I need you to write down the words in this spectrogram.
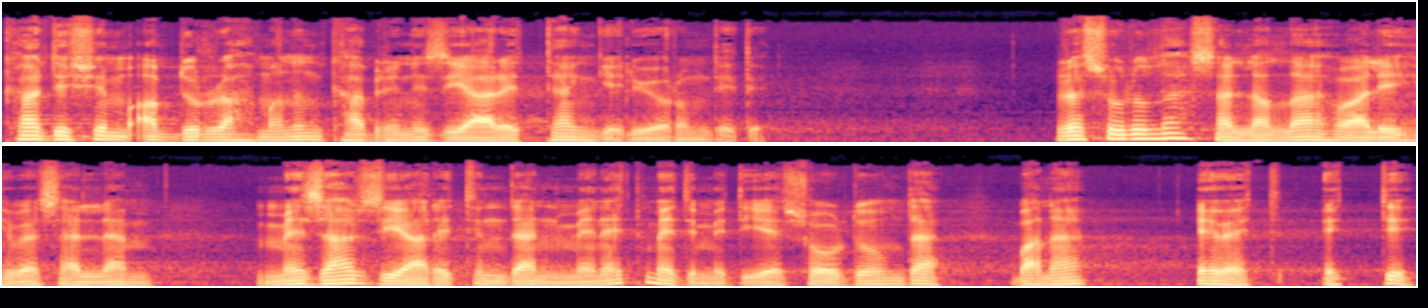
kardeşim Abdurrahman'ın kabrini ziyaretten geliyorum dedi. Resulullah sallallahu aleyhi ve sellem mezar ziyaretinden men etmedi mi diye sorduğumda bana evet etti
